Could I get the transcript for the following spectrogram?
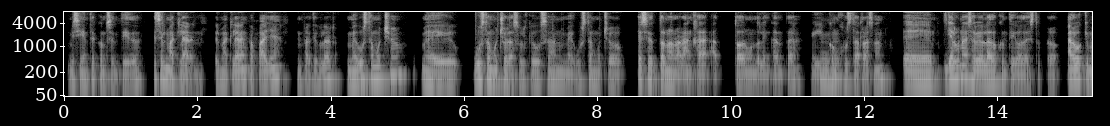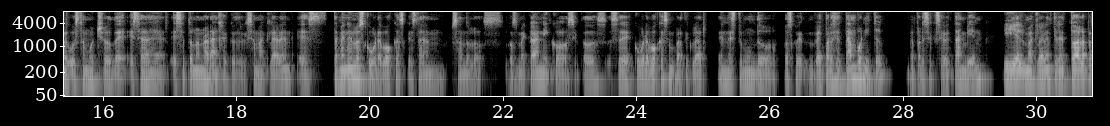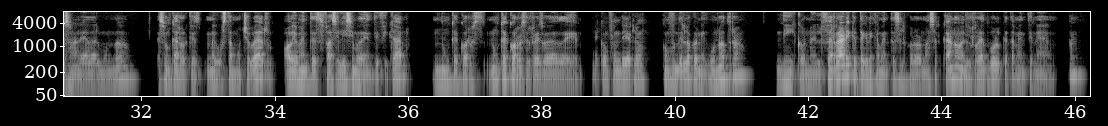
mi siguiente consentido, es el McLaren. El McLaren papaya, en particular, me gusta mucho. Me gusta mucho el azul que usan. Me gusta mucho ese tono naranja. A todo el mundo le encanta y con Ujú. justa razón. Eh, y alguna vez había hablado contigo de esto, pero algo que me gusta mucho de esa, ese tono naranja que utiliza McLaren es también en los cubrebocas que están usando los, los mecánicos y todos. Ese cubrebocas en particular en este mundo, pues me parece tan bonito, me parece que se ve tan bien. Y el McLaren tiene toda la personalidad del mundo. Es un carro que me gusta mucho ver. Obviamente es facilísimo de identificar. Nunca corres, nunca corres el riesgo de De confundirlo. confundirlo con ningún otro, ni con el Ferrari, que técnicamente es el color más cercano, el Red Bull, que también tiene...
